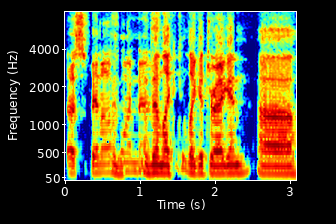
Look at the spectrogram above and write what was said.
a spin-off and, one now. and then like like a dragon. Uh,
